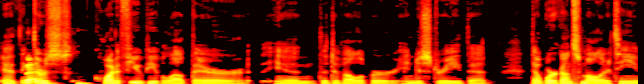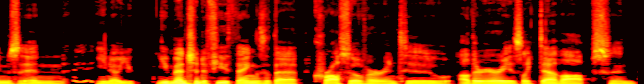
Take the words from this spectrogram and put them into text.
Yeah, I think but, there's quite a few people out there in the developer industry that that work on smaller teams, and you know, you you mentioned a few things that cross over into other areas like DevOps and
